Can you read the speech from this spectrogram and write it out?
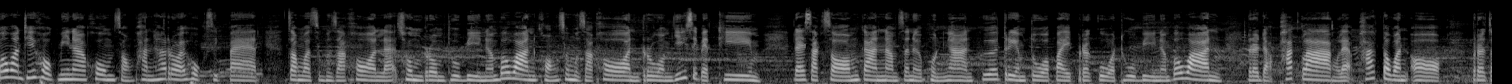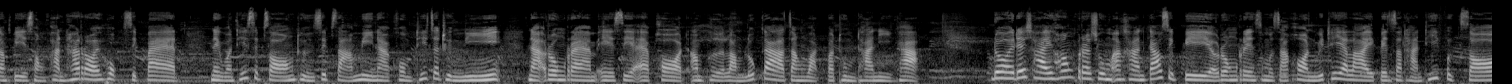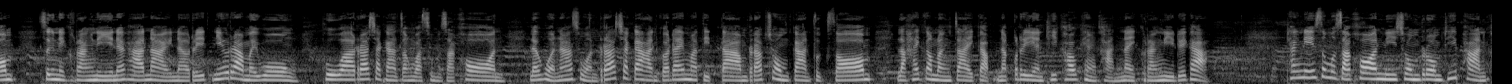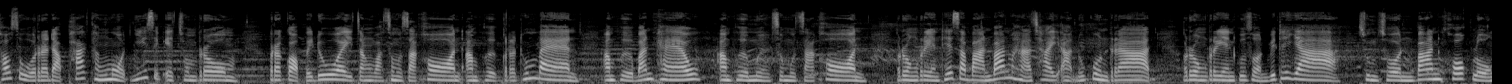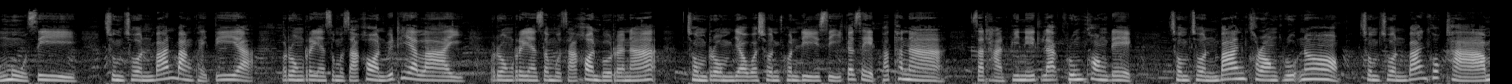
เมื่อวันที่ 6 มีนาคม 2568 จังหวัดสมุทรสาคร และชมรมทูบีนัมเบอร์วันของสมุทรสาครรวม 21 ทีม ได้ซักซ้อมการนำเสนอผลงานเพื่อเตรียมตัวไปประกวดทูบีนัมเบอร์วันระดับภาคกลางและภาคตะวันออก ประจำปี 2568 ในวันที่ 12 ถึง 13 มีนาคมที่จะถึงนี้ ณ โรงแรมเอเชียแอร์พอร์ตอำเภอลำลูกกาจังหวัดปทุมธานีค่ะ โดยได้ใช้ห้องประชุมอาคาร 90 ปี โรงเรียนสมุทรสาครวิทยาลัยเป็นสถานที่ฝึกซ้อม ซึ่งในครั้งนี้นะคะ นายนาริศนิรามัยวงศ์ผู้ว่าราชการจังหวัดสมุทรสาคร และหัวหน้าส่วนราชการก็ได้มาติดตามรับชมการฝึกซ้อม และให้กำลังใจกับนักเรียนที่เข้าแข่งขันในครั้งนี้ด้วยค่ะ ทั้งนี้สมุทรสาครมีชมรมที่ผ่านเข้าสู่ระดับภาคทั้งหมด 21 ชมรม ประกอบไปด้วยจังหวัดสมุทรสาคร อำเภอกระทุ่มแบน อำเภอบ้านแพ้ว อำเภอเมืองสมุทรสาคร โรงเรียนเทศบาลบ้านมหาชัยอนุกูลราช โรงเรียนกุศลวิทยา ชุมชนบ้านโคกหลงหมู่4ชุมชนบ้านบางไผ่เตี้ย โรงเรียนสมุทรสาครวิทยาลัย โรงเรียนสมุทรสาครบูรณะ ชมรมเยาวชนคนดีสีเกษตรพัฒนา สถานพินิษและคุ้มครองเด็ก ชมชนบ้านคลองครุนอกชมชนบ้านโคกขาม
